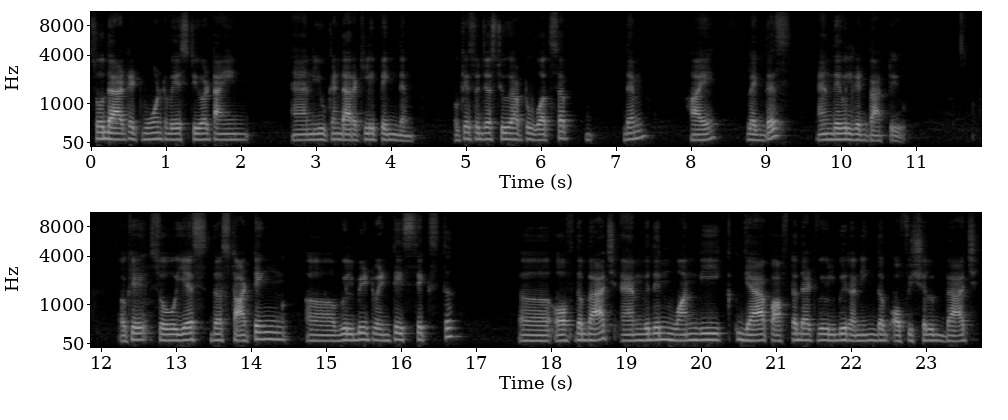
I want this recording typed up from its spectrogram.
so that it won't waste your time and you can directly ping them. Okay so just you have to whatsapp them hi like this and they will get back to you. Okay so yes the starting uh, will be 26th uh, of the batch and within one week gap after that we will be running the official batch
